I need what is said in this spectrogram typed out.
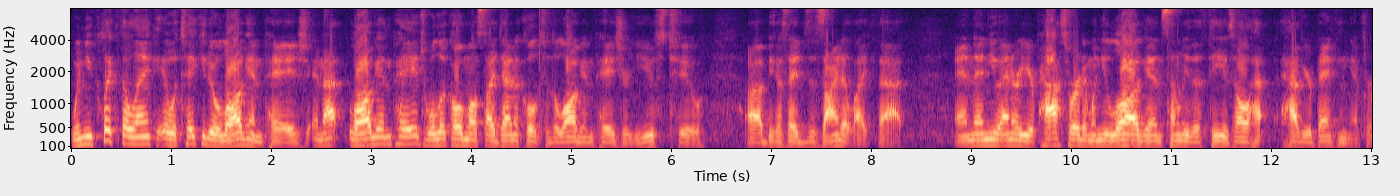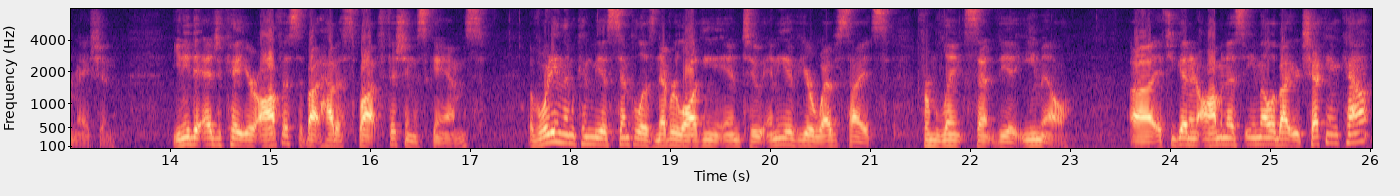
When you click the link, it will take you to a login page, and that login page will look almost identical to the login page you're used to uh, because they designed it like that. And then you enter your password, and when you log in, suddenly the thieves all ha have your banking information. You need to educate your office about how to spot phishing scams. Avoiding them can be as simple as never logging into any of your websites from links sent via email. Uh, if you get an ominous email about your checking account,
